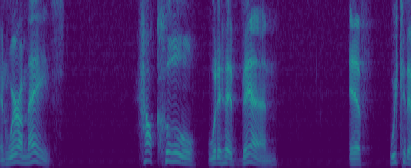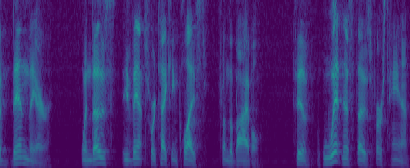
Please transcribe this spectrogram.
And we're amazed. How cool would it have been if we could have been there when those events were taking place from the Bible, to witness those firsthand?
